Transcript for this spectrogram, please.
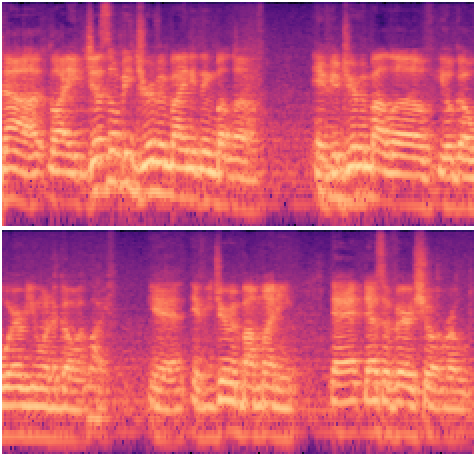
no, like just don't be driven by anything but love. If you're driven by love, you'll go wherever you want to go in life. Yeah, if you're driven by money, that that's a very short road.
